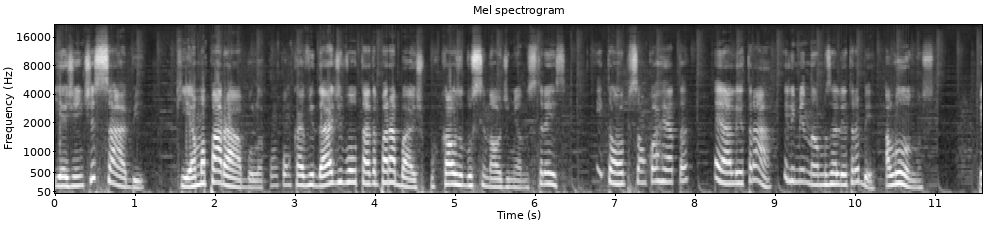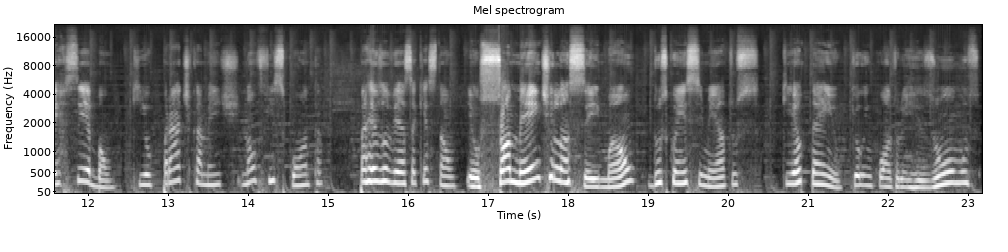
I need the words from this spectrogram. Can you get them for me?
e a gente sabe que é uma parábola com concavidade voltada para baixo por causa do sinal de menos 3, então a opção correta é a letra A. Eliminamos a letra B. Alunos, percebam que eu praticamente não fiz conta para resolver essa questão. Eu somente lancei mão dos conhecimentos que eu tenho, que eu encontro em resumos,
